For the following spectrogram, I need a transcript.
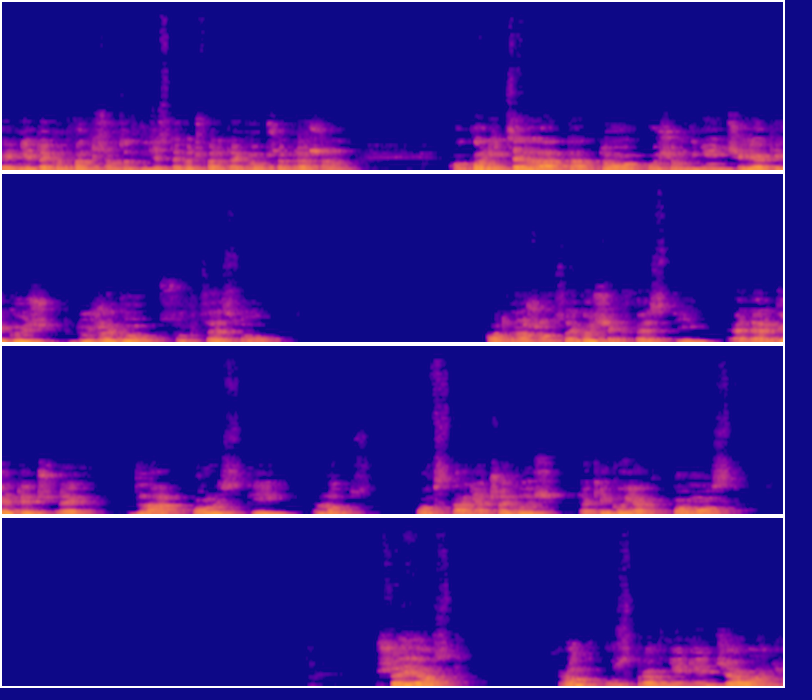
y, nie tego, 2024, przepraszam. Okolice lata to osiągnięcie jakiegoś dużego sukcesu odnoszącego się kwestii energetycznych dla Polski lub powstania czegoś takiego jak pomost, przejazd lub usprawnienie działań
